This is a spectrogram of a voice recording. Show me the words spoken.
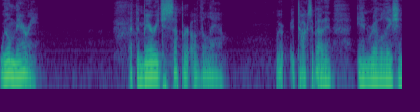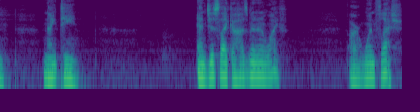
will marry at the marriage supper of the Lamb. Where it talks about in, in Revelation 19. And just like a husband and a wife are one flesh,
